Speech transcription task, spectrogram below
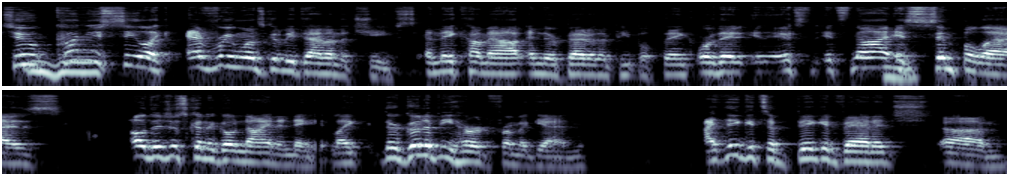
2 couldn't you see like everyone's going to be down on the Chiefs, and they come out and they're better than people think, or they it's it's not as simple as oh they're just going to go nine and eight. Like they're going to be heard from again. I think it's a big advantage. Um,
